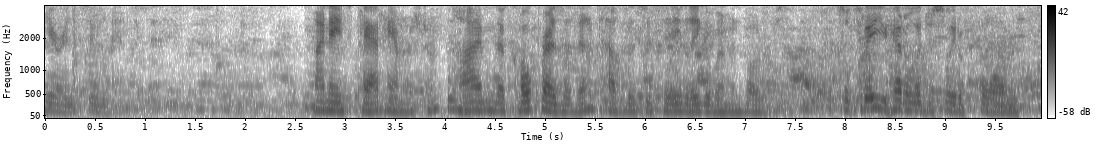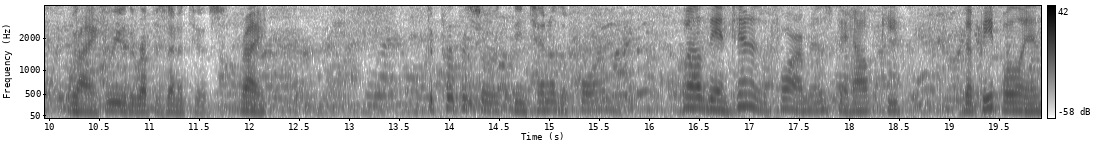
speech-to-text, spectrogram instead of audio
here in Siouxland. My name's Pat Hammerstrom. I'm the co-president of the Sioux City League of Women Voters. So today you had a legislative forum with Right. three of the representatives. Right. The purpose or the intent of the forum? Well, the intent of the forum is to help keep the people in,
